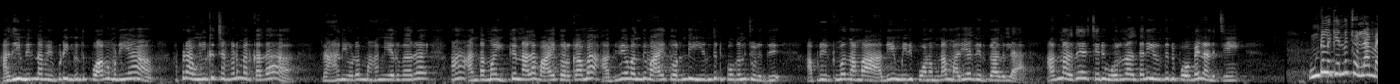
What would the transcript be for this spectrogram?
அதே மாரி நம்ம எப்படி இங்கிருந்து போக முடியும்? அப்புறம் அவங்களுக்கு சங்கடமா இருக்காதா? ராணியோட மாமியார் வேற. அந்த அம்மா இத்தனை நாளா வாய் திறக்காம அதுவே வந்து வாய் திறந்து இருந்துட்டு போகணும்னு சொல்லுது. அப்படி இருக்கும்போது நம்ம அதையும் மீறி போனோம்னா மரியாதை இருக்காதுல்ல. அதனாலதான் சரி ஒரு நாள் தானே இருந்துட்டு போமே நினைச்சேன். உங்களுக்கு என்ன சொல்லாம?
